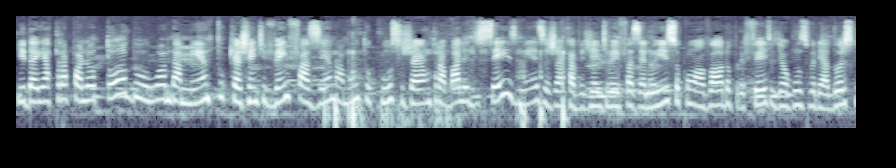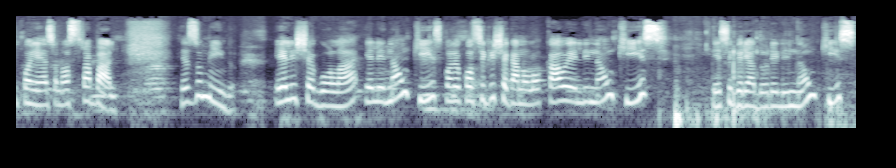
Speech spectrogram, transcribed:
E daí atrapalhou todo o andamento que a gente vem fazendo a muito custo. Já é um trabalho de seis meses já que a gente vem fazendo isso, com o aval do prefeito, de alguns vereadores que conhecem o nosso trabalho. Resumindo, ele chegou lá, ele não quis. Quando eu consegui chegar no local, ele não quis esse vereador ele não quis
